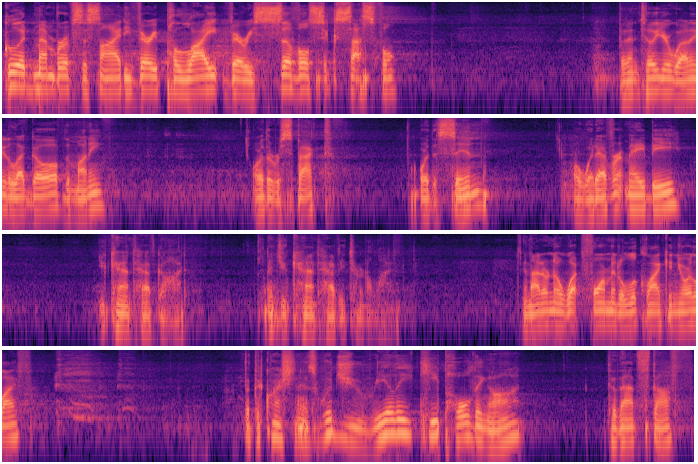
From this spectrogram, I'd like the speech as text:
good member of society, very polite, very civil, successful. But until you're willing to let go of the money or the respect or the sin or whatever it may be, you can't have God and you can't have eternal life. And I don't know what form it'll look like in your life. But the question is would you really keep holding on to that stuff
